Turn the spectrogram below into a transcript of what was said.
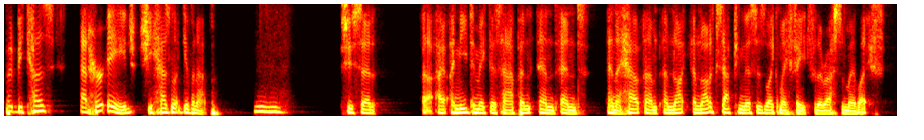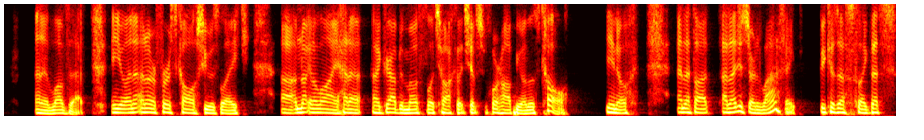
but because at her age she has not given up mm-hmm. she said I, I, need to make this happen and and and i have I'm, I'm, not i'm not accepting this as like my fate for the rest of my life and i love that and, you know and on our first call she was like uh, i'm not gonna lie i had a i grabbed a mouthful of chocolate chips before hopping on this call you know and i thought and i just started laughing because I was like, that's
